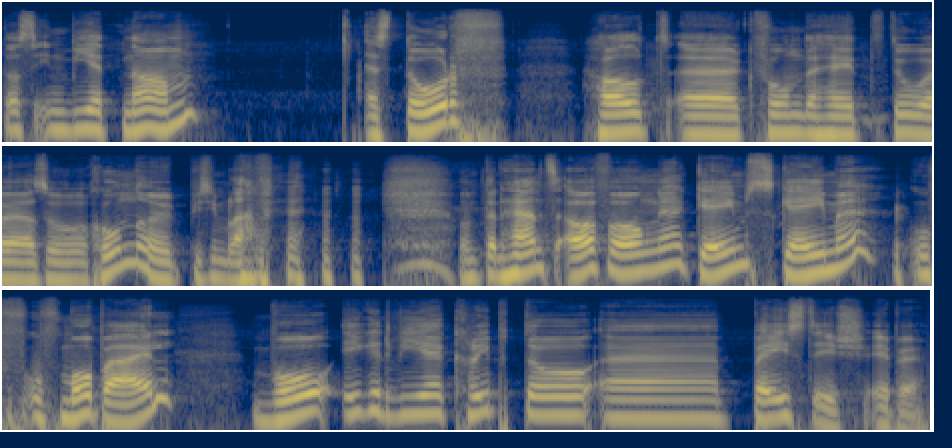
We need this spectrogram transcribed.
dass in Vietnam ein Dorf halt äh, gefunden hat, du, äh, also kommt noch etwas im Leben. und dann haben sie angefangen, Games zu gamen auf, auf Mobile, wo irgendwie Krypto äh, ist. Eben.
